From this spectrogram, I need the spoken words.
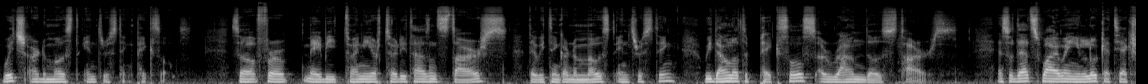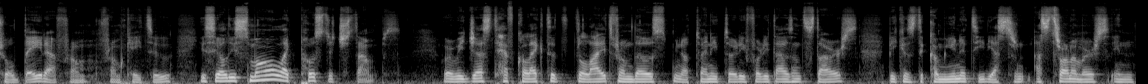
which are the most interesting pixels. So for maybe 20 or 30,000 stars that we think are the most interesting, we download the pixels around those stars. And so that's why when you look at the actual data from, from K2, you see all these small like postage stamps where we just have collected the light from those, you know, 20, 30, 40,000 stars because the community, the astro- astronomers in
